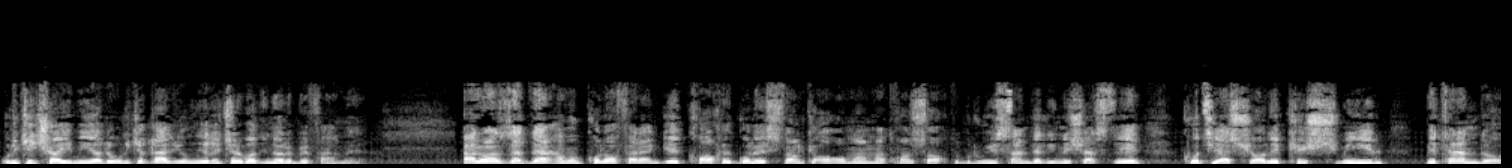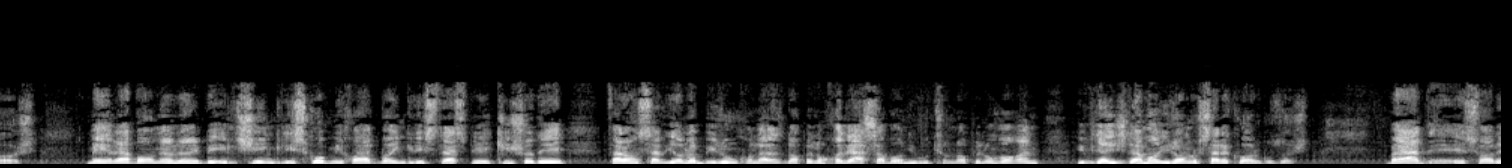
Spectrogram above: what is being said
اونی که چای میاره اونی که قلیون میاره چرا باید اینا رو بفهمه؟ علاوه در همون کلافرنگی کاخ گلستان که آقا محمد خان ساخته بود روی صندلی نشسته کتی از شال کشمیر به تن داشت. مهربانان به الچی انگلیس گفت می‌خواهد با انگلیس دست به یکی شده فرانسویان را بیرون کنه. از ناپلون خیلی عصبانی بود چون ناپلون واقعا 17 18 ما ایران رو سر کار گذاشت. بعد اظهار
